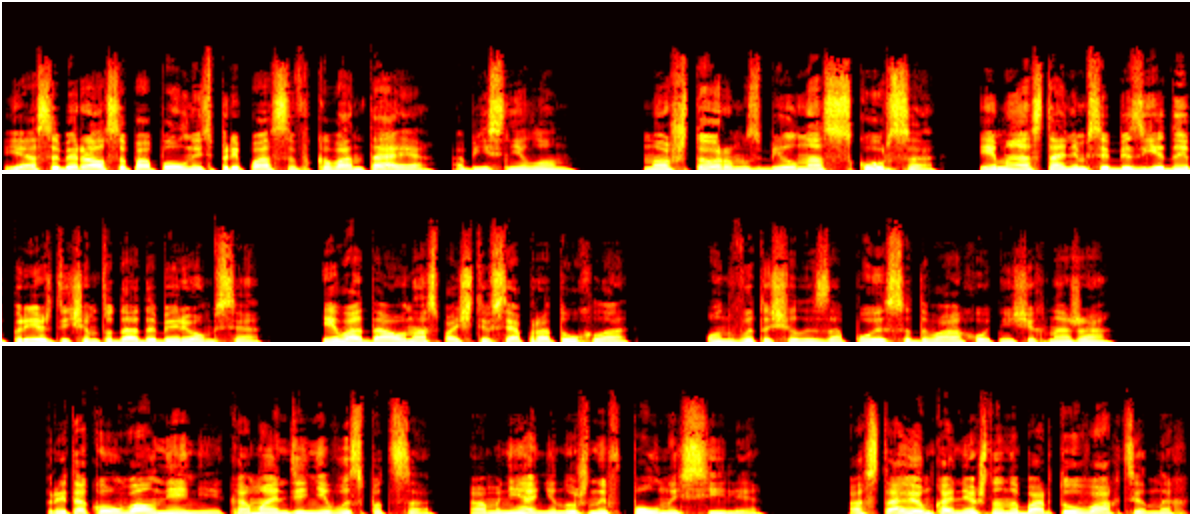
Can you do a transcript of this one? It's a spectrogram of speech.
«Я собирался пополнить припасы в Кавантае», — объяснил он. «Но шторм сбил нас с курса, и мы останемся без еды, прежде чем туда доберемся. И вода у нас почти вся протухла». Он вытащил из-за пояса два охотничьих ножа. «При таком волнении команде не выспаться, а мне они нужны в полной силе. Оставим, конечно, на борту вахтенных,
